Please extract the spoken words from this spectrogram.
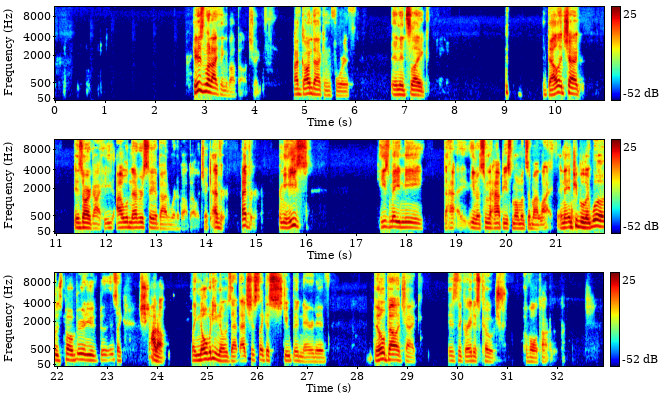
Here's what I think about Belichick. I've gone back and forth, and it's like Belichick is our guy. He, I will never say a bad word about Belichick ever, ever. I mean, he's he's made me the ha- you know some of the happiest moments of my life. And and people are like, "Whoa, it's Tom Brady." It's like, shut up. Like nobody knows that. That's just like a stupid narrative. Bill Belichick is the greatest coach of all time.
